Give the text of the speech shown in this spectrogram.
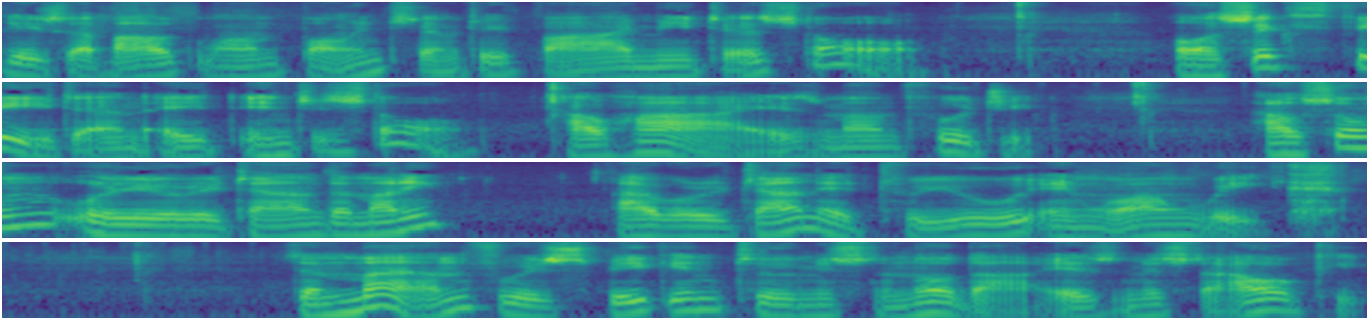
He's about 1.75 meters tall, or 6 feet and 8 inches tall. How high is Mount Fuji? How soon will you return the money? I will return it to you in one week. The man who is speaking to Mr. Noda is Mr. Aoki.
